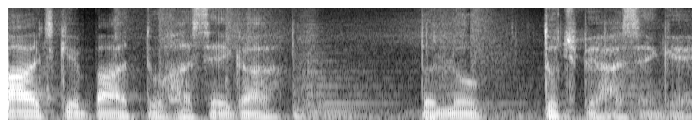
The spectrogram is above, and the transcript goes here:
आज के बाद तू हंसेगा तो लोग तुझ पे हंसेंगे।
